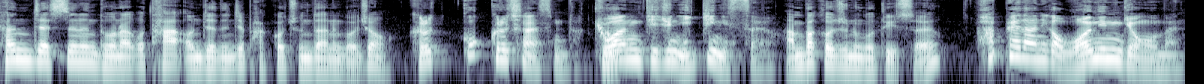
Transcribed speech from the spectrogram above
현재 쓰는 돈하고 다 언제든지 바꿔준다는 거죠. 그렇- 꼭 그렇진 않습니다. 교환 기준이 있긴 있어요. 안 바꿔주는 것도 있어요? 화폐 단위가 원인 경우만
